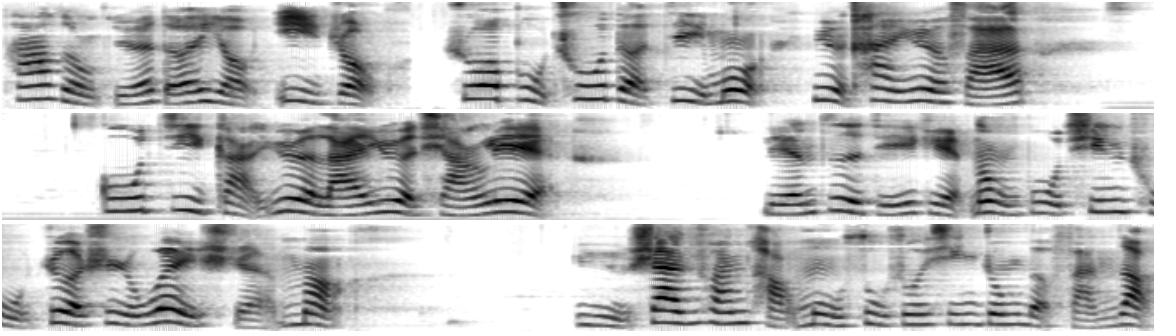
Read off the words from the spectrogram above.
他总觉得有一种说不出的寂寞，越看越烦，孤寂感越来越强烈。连自己也弄不清楚这是为什么。与山川草木诉说心中的烦躁，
